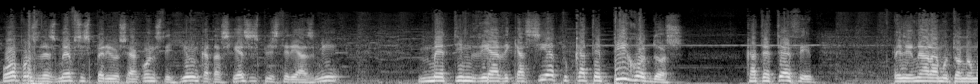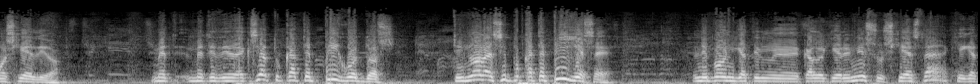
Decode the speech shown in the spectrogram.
όπως δεσμεύσεις περιουσιακών στοιχείων, κατασχέσεις, πληστηριασμοί με την διαδικασία του κατεπήγοντος κατετέθη Ελληνάρα μου το νομοσχέδιο. Με, με τη διαδικασία του κατεπήγοντος την ώρα εσύ που κατεπήγεσαι. Λοιπόν για την ε, καλοκαιρινή σου σχέστα και για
